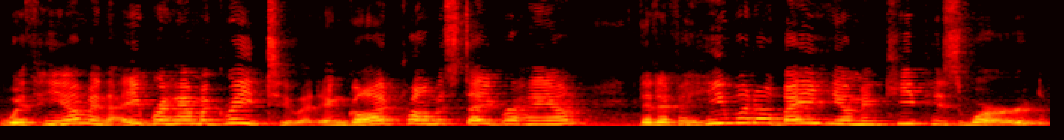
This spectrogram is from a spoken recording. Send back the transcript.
with him, and Abraham agreed to it. And God promised Abraham that if he would obey him and keep his word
